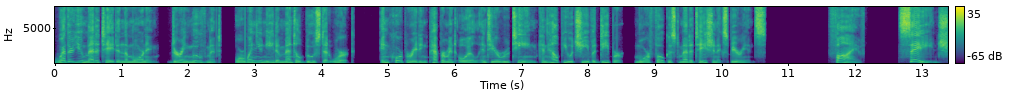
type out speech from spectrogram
Whether you meditate in the morning, during movement, or when you need a mental boost at work, Incorporating peppermint oil into your routine can help you achieve a deeper, more focused meditation experience. 5. Sage.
